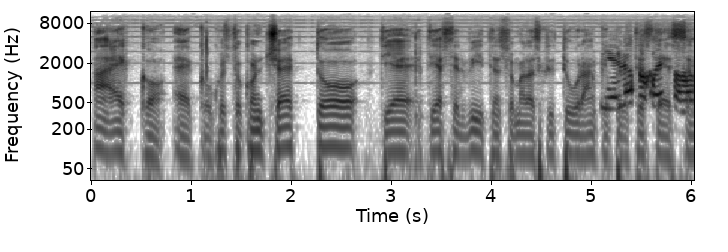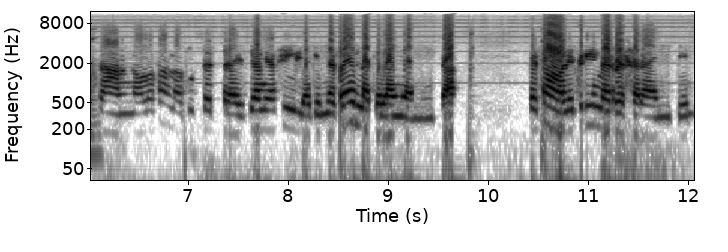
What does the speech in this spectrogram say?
Ah, ecco, ecco, questo concetto ti è, ti è servito, insomma, la scrittura anche E per loro te questo lo stessa. sanno, lo sanno tutte e tre, sia mia figlia che mia sorella che la mia amica, che sono le prime referenti.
